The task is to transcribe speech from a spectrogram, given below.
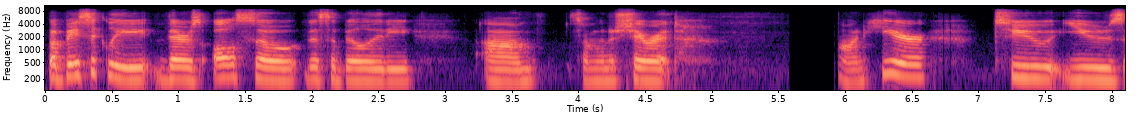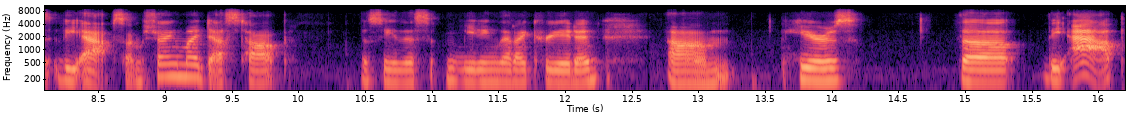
but basically, there's also this ability. Um, so I'm going to share it on here to use the app. So I'm showing my desktop You'll see this meeting that I created. Um, here's the, the app,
